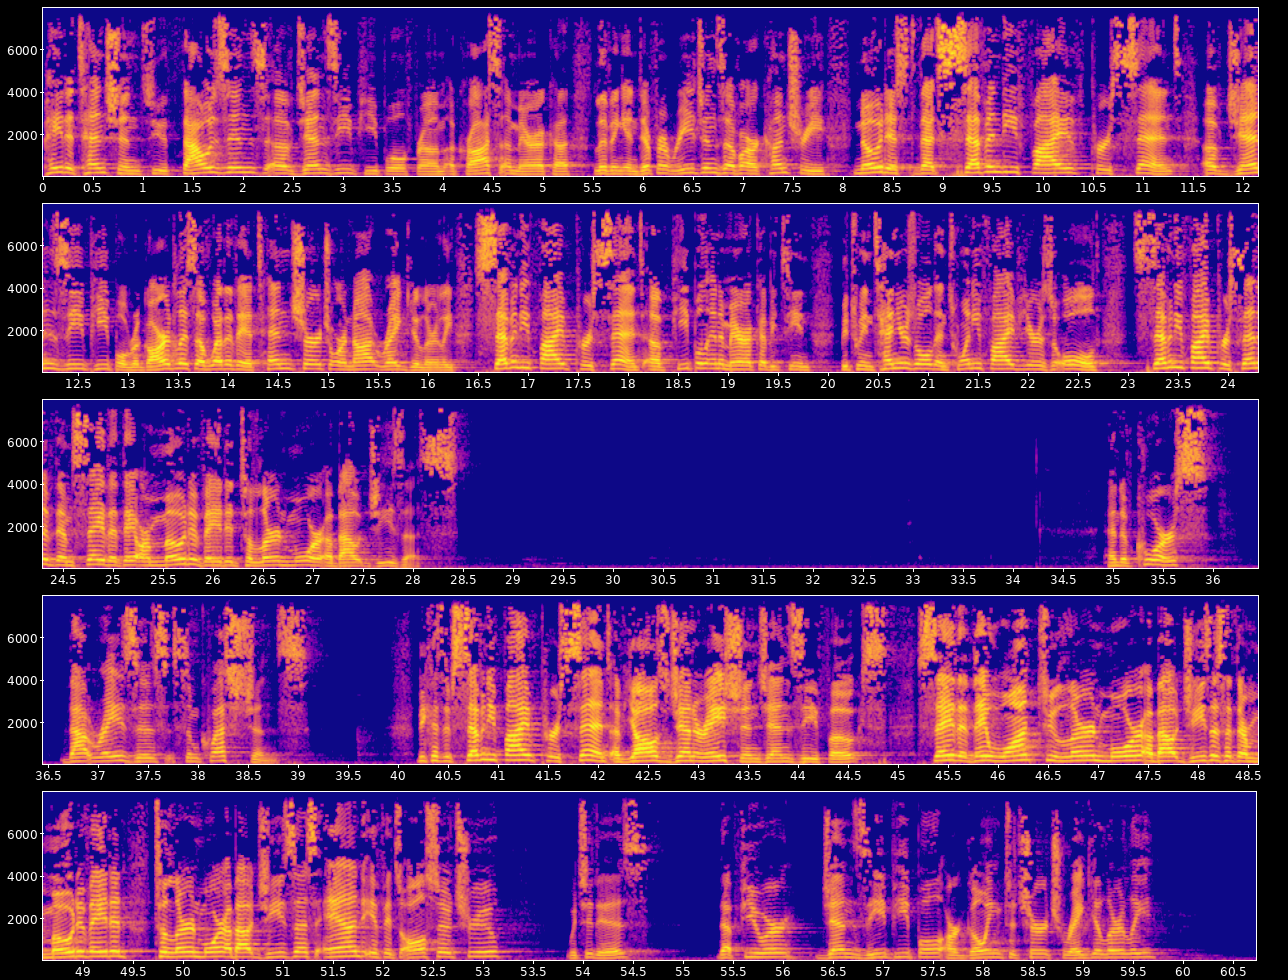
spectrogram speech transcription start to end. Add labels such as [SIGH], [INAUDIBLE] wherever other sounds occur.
paid attention to thousands of Gen Z people from across America living in different regions of our country noticed that 75% of Gen Z people, regardless of whether they attend church or not regularly, 75% of people in America between, between 10 years old and 25 years old, 75% of them say that they are motivated to learn more about Jesus. And of course, that raises some questions. Because if 75% of y'all's generation, Gen Z folks, say that they want to learn more about Jesus, that they're motivated to learn more about Jesus, and if it's also true, which it is, that fewer Gen Z people are going to church regularly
